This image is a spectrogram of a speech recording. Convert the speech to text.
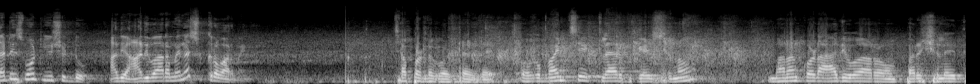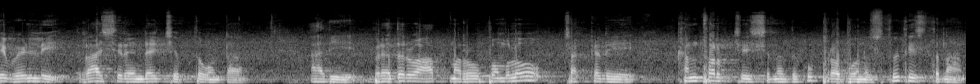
That is what you should do అది ఆదివారమైనా శుక్రవారమైనా. చప్పట్లు కొట్టండి. ఒక మంచి క్లారిఫికేషను. మనం కూడా ఆదివారం పరీక్షలు అయితే వెళ్ళి రాసి రండి అని చెప్తూ ఉంటాను. అది బ్రదరు ఆత్మ రూపంలో చక్కటి కన్ఫర్మ్ చేసినందుకు ప్రభువును స్థుతిస్తున్నాను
